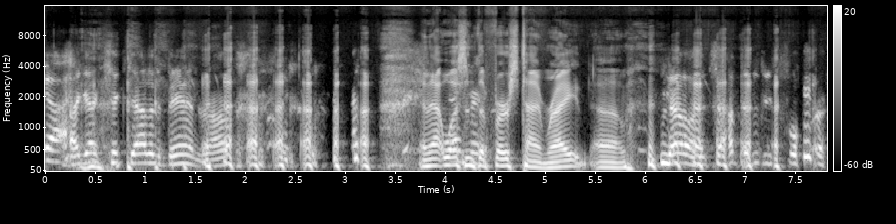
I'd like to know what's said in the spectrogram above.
Yeah. i got kicked out of the band rob and that wasn't the first time, right? Um, no it's happened before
